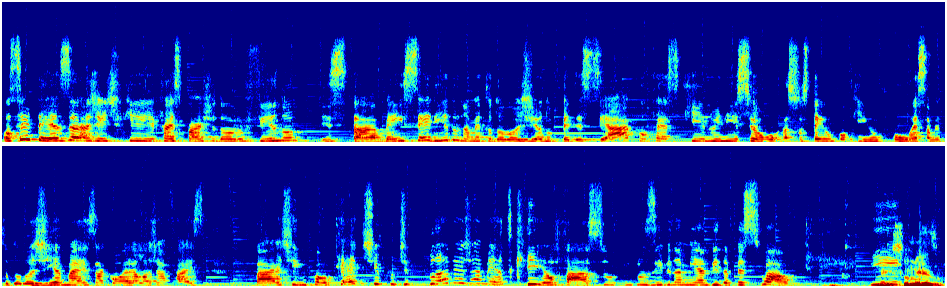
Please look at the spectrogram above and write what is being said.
Com certeza, a gente que faz parte do Ouro Fino está bem inserido na metodologia do PDCA. Confesso que no início eu assustei um pouquinho com essa metodologia, mas agora ela já faz parte em qualquer tipo de planejamento que eu faço, inclusive na minha vida pessoal. E, é isso mesmo.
